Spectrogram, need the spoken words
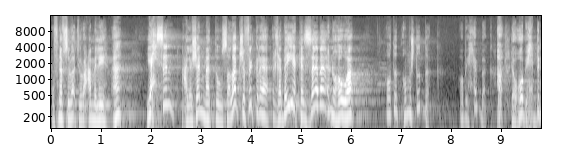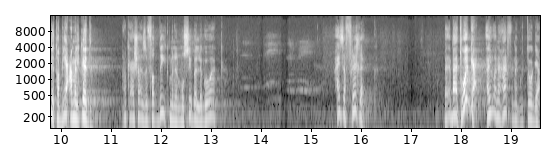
وفي نفس الوقت يروح عامل إيه؟ ها؟ أه؟ يحسن علشان ما توصلكش فكرة غبية كذابة انه هو هو ضد هو مش ضدك هو بيحبك لو هو بيحبني طب ليه عمل كده؟ عشان عايز يفضيك من المصيبة اللي جواك عايز أفرغك بقى توجع أيوه أنا عارف إنك بتوجع.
